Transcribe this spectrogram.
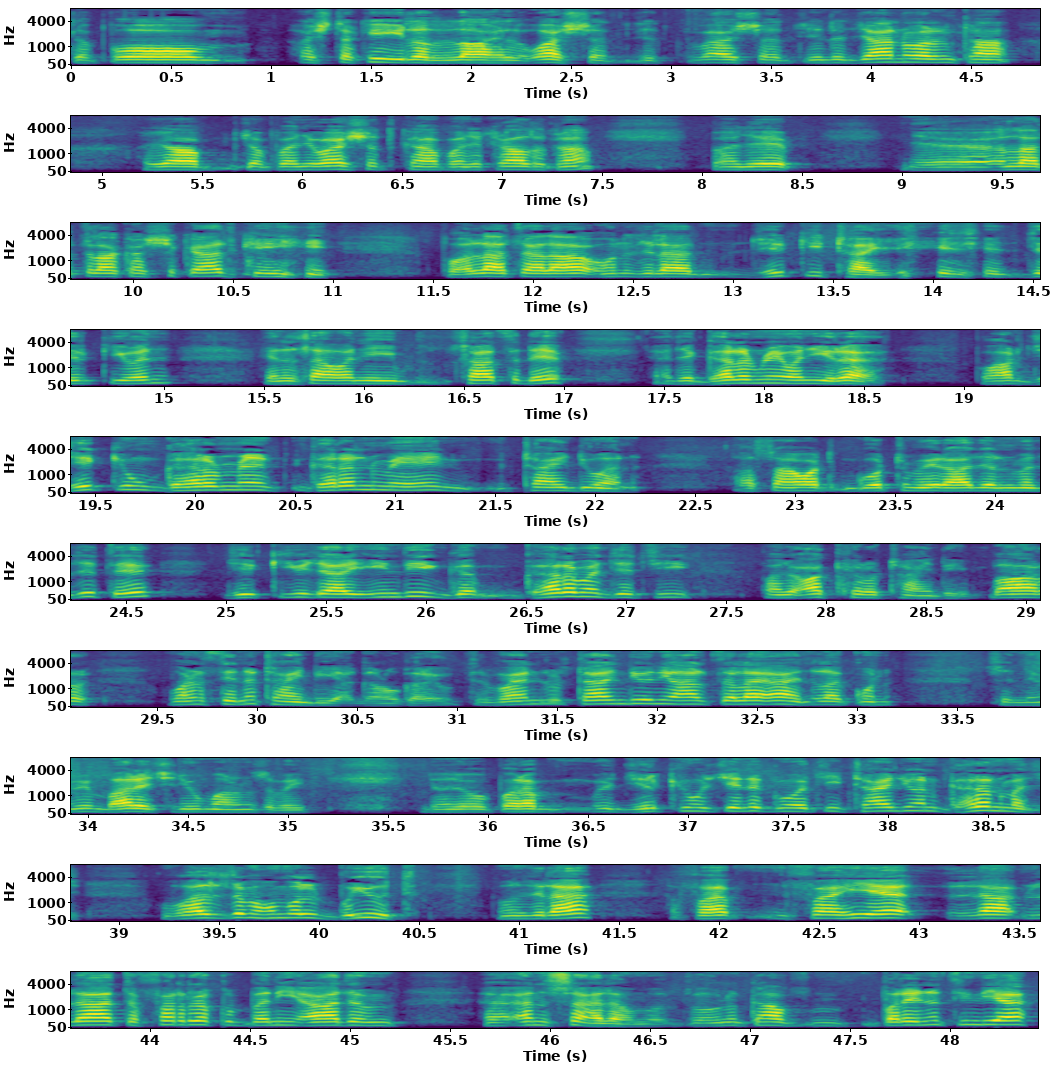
ته پوءِ اشتڪي الله واشت واشت جن جانورن کان يا پنهنجي واشت کان پنهنجي خيال کان پنهنجي الله تالا کان شڪايت ڪئي پوءِ الله تالا هن جي لاءِ جهرڪي ٺاهي. جهرڪي وڃ هن سان وڃي ساٿ ڏئي ۽ جي گهر ۾ وڃي رهه. پوءِ هاڻي جهرڪيون گهر ۾ گهرن ۾ ٺاهينديون آهن. اسان وٽ ڳوٺ ۾ راجن منجهه هتي جهرڪي ويچاري ايندي گهر ۾ اچي پنهنجو آکرو ٺاهيندي. ٻار وڻ تي نه ٺاهيندي آهي گهڻو ڪري. ٺاهيندي ته الائي ڪونه. سنڌ ۾ ٻاري ڇڏيون ماڻهن سڀئي. پر جهرڪيون نه اچي ٺاهينديون آهن گهرن لاءِ پري نه ٿيندي آهي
